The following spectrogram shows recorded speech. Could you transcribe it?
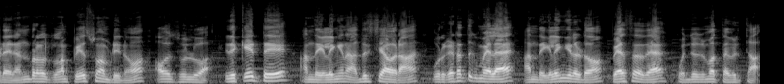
என்னுடைய நண்பர்கள்ட்டெல்லாம் பேசுவேன் அப்படின்னும் அவர் சொல்லுவா. இதை கேட்டு அந்த இளைஞன் அதிர்ச்சி ஆகிறான். ஒரு கட்டத்துக்கு மேல அந்த இளைஞரிடம் பேசுறத கொஞ்சம் கொஞ்சமா தவிர்த்தா.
